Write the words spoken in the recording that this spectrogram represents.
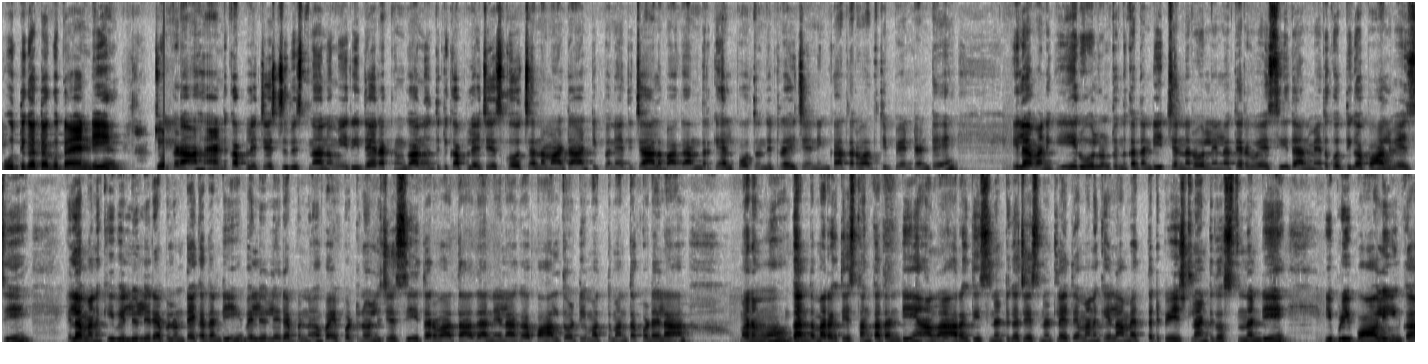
పూర్తిగా తగ్గుతాయండి. ఇక్కడ హ్యాండ్కి అప్లై చేసి చూపిస్తున్నాను. మీరు ఇదే రకంగా నుదుటికి అప్లై చేసుకోవచ్చు అన్నమాట టిప్ అనేది చాలా బాగా అందరికీ హెల్ప్ అవుతుంది. ట్రై చేయండి ఇంకా. తర్వాత టిప్ ఏంటంటే ఇలా మనకి రోల్ ఉంటుంది కదండి. చిన్న రోల్ని ఇలా తిరగవేసి దాని మీద కొద్దిగా పాలు వేసి ఇలా మనకి వెల్లుల్లి రెబ్బలు ఉంటాయి కదండి. వెల్లుల్లి రెబ్బను పైపట్టును చేసి తర్వాత దాన్ని ఇలాగా పాలతోటి మొత్తం అంతా కూడా ఇలా మనము గంధం అరగ తీస్తాం కదండి. అలా అరగ తీసినట్టుగా చేసినట్లయితే మనకి ఇలా మెత్తటి పేస్ట్ లాంటిది వస్తుందండి. ఇప్పుడు ఈ పాలు ఇంకా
